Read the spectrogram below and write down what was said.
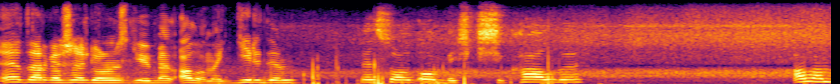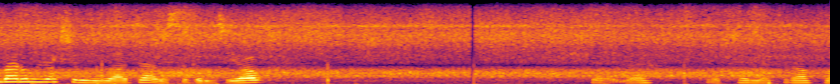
Evet arkadaşlar gördüğünüz gibi ben alana girdim. Ve son 15 kişi kaldı. Alan daralacak şimdi zaten sıkıntı yok. Şöyle bakalım etrafa.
